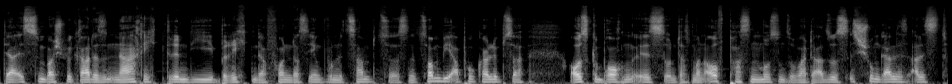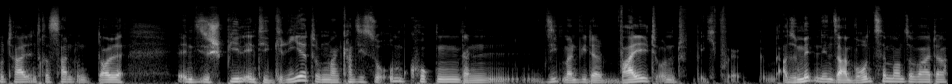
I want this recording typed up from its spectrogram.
da ist zum Beispiel gerade sind Nachrichten drin, die berichten davon, dass irgendwo eine, Zombie-Apokalypse ausgebrochen ist und dass man aufpassen muss und so weiter. Also es ist schon alles, alles total interessant und dolle in dieses Spiel integriert und man kann sich so umgucken, dann sieht man wieder Wald und ich, also mitten in seinem Wohnzimmer und so weiter.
